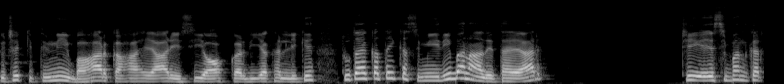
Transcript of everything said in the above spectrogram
तुझे कितनी बार कहा है यार, एसी ऑफ़ कर दिया कर, लेकिन तू तो कतई कश्मीरी बना देता है यार। ठीक है, एसी बंद कर।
